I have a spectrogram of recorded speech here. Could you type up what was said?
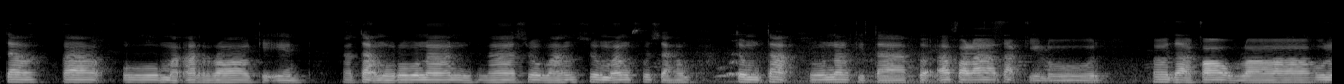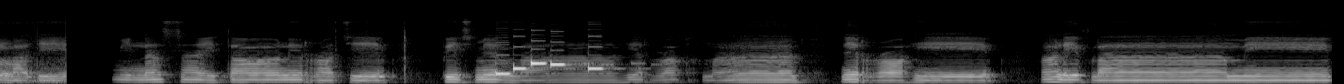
taka umar rokiin Ata muruna nasu wangsum angfusahum tum tak runal kitab afala takilun Sadaqallahul ladzi minas syaitonir rajim. Bismillahirrahmanirrahim Alif Lam Mim.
